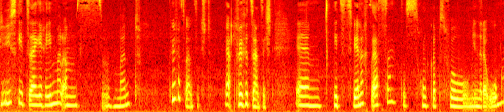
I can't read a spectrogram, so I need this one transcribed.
Bei uns gibt es eigentlich immer am Moment, 25. Ja, 25. Ähm, gibt es das Weihnachtsessen. Das kommt, glaube ich, von meiner Oma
